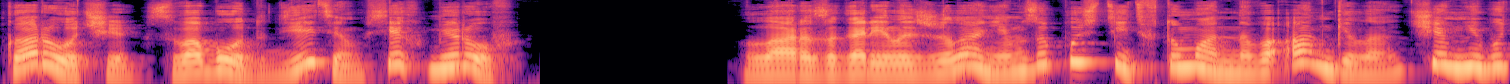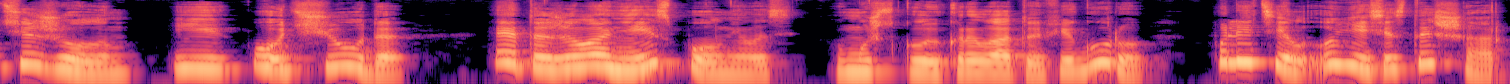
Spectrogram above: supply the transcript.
Короче, свободу детям всех миров!» Лара загорелась желанием запустить в туманного ангела чем-нибудь тяжелым, и, о чудо, это желание исполнилось. В мужскую крылатую фигуру полетел увесистый шар.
